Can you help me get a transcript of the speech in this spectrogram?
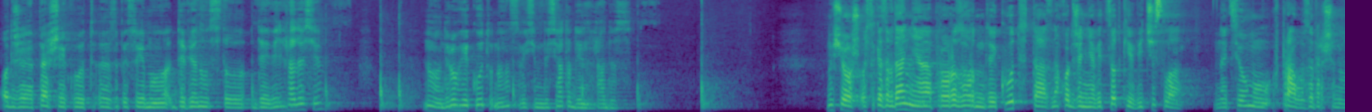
Отже, перший кут е, записуємо 99 градусів. Ну, а другий кут у нас 81 градус. Ну що ж, ось таке завдання про розгорнутий кут та знаходження відсотків від числа. На цьому вправу завершено.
